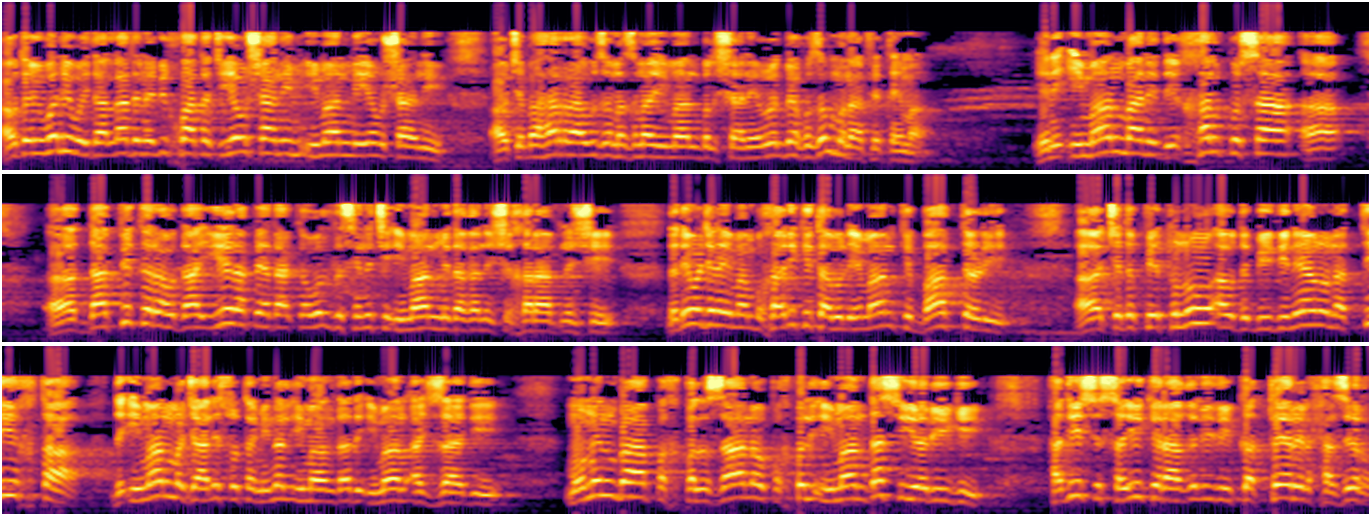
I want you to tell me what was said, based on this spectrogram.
او ته ویلی وای د الله د نبی خواته چې یو شان ایمان می یو شانی او چې بهر راوځم زما ایمان بل شانی ول به خو زم منافق ما یعنی ایمان باندې د خلکو سره دا فکر او دا یره پیدا کول د سینې چې ایمان می دغه نشي خراب نشي د دې وجنه امام بخاری کتاب الایمان کې باب تړي چې د پیتنو او د بيدینانو نه تیخته د ایمان مجالس او تمینل ایمان د ایمان اجزا دي مؤمن به په خپل ځان او په خپل ایمان داسې یریږي حدیث صحیح کې راغلی دی کثیر الحذر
